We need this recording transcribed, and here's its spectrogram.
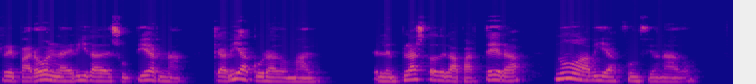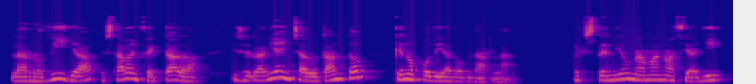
Reparó en la herida de su pierna, que había curado mal. El emplasto de la partera no había funcionado. La rodilla estaba infectada y se le había hinchado tanto que no podía doblarla. Extendió una mano hacia allí,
